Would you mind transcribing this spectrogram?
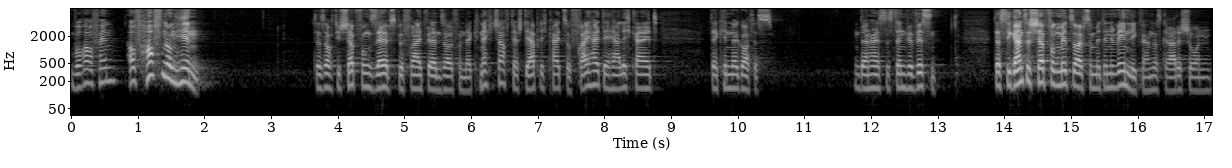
Worauf hin? Auf Hoffnung hin, dass auch die Schöpfung selbst befreit werden soll von der Knechtschaft der Sterblichkeit zur Freiheit der Herrlichkeit der Kinder Gottes. Und dann heißt es, denn wir wissen, dass die ganze Schöpfung mitseufzt und mit in den Wehen liegt. Wir haben das gerade schon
